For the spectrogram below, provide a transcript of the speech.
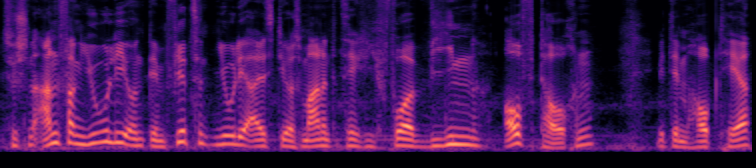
zwischen Anfang Juli und dem 14. Juli, als die Osmanen tatsächlich vor Wien auftauchen mit dem Hauptheer,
